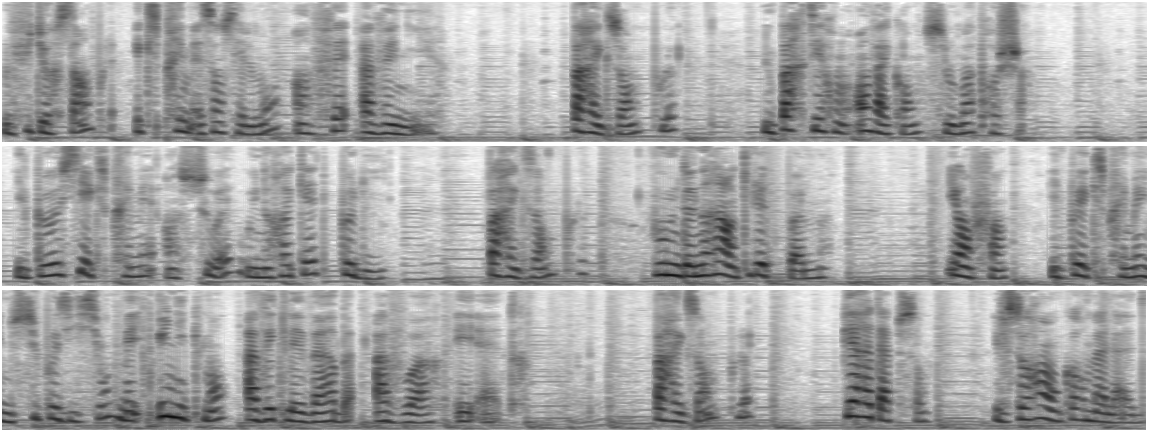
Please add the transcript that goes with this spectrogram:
Le futur simple exprime essentiellement un fait à venir. Par exemple, nous partirons en vacances le mois prochain. Il peut aussi exprimer un souhait ou une requête polie. Par exemple, vous me donnerez un kilo de pommes. Et enfin, il peut exprimer une supposition, mais uniquement avec les verbes avoir et être. Par exemple, Pierre est absent. Il sera encore malade.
